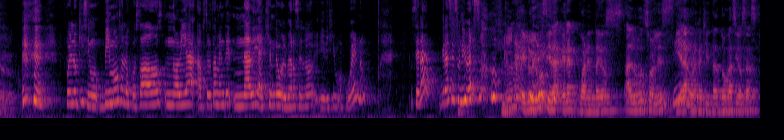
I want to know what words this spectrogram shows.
Loco. Fue loquísimo. Vimos a los costados, no había absolutamente nadie a quien devolvérselo y dijimos, bueno, ¿será? Gracias universo. Claro, y lo vimos y era, era 42 algo soles Sí. y era una canchita, dos gaseosas.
